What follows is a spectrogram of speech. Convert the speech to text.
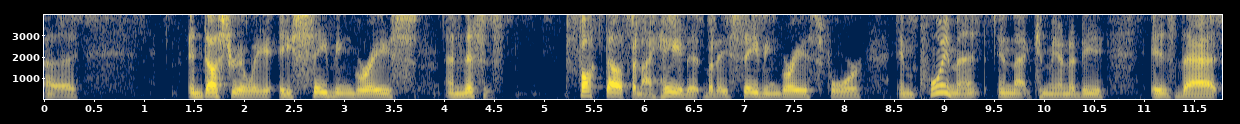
uh, industrially, a saving grace, and this is fucked up and I hate it, but a saving grace for employment in that community is that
